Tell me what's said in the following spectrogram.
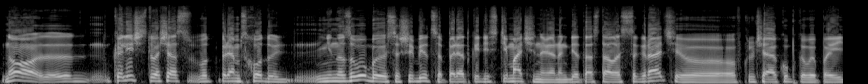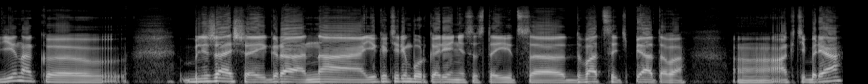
Но э, количество сейчас вот прям сходу не назову, боюсь ошибиться, порядка 10 матчей, наверное, где-то осталось сыграть, э, включая кубковый поединок. Э, Ближайшая игра на Екатеринбург-арене состоится 25 э, октября.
